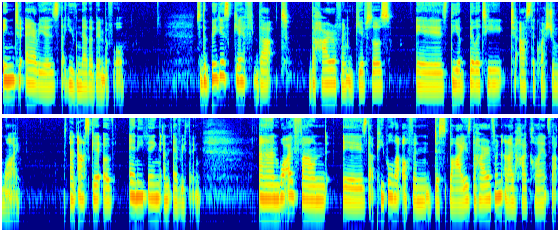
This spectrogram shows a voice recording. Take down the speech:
into areas that you've never been before. So the biggest gift that the Hierophant gives us is the ability to ask the question why and ask it of anything and everything. And what I've found is that people that often despise the Hierophant, and I've had clients that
